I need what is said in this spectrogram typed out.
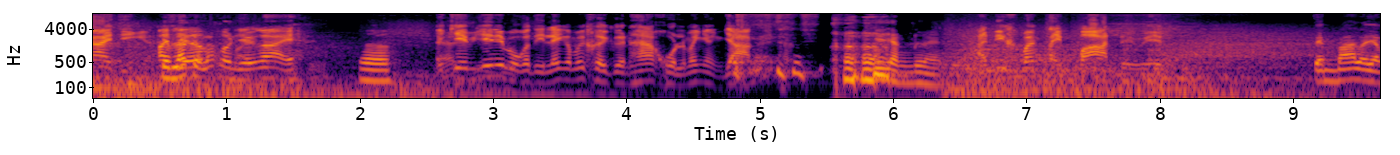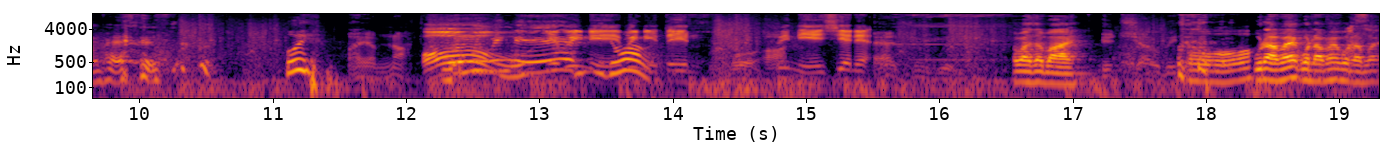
ง่ายจริงอะเก็บแล้วเก็บแล้วคนเยอะง่ายเออไอเกมยี่นี่ปกติเล่นกันไม่เคยเกินห้าคนแล้วแม่งอย่างยากเลยที่อย่างเหนื่อย อันนี้คือแม่งเต็มบ้านเลยเว้ยเต็มบ้านเรายังแพ้อุ้ย โอ้วิ่งหนีเกมวิ่งหนีด้วงวิ่งหนีตีนวิ่งหนีไอ้เชี่ยเนี่ยสบายสบายโอ้โหกูนำให้กูนำให้กูนำให้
